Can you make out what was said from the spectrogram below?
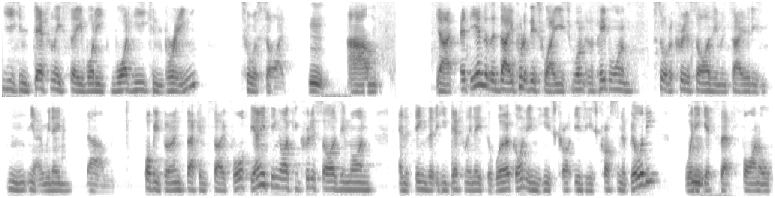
You can definitely see what he what he can bring to a side. Mm. Um, yeah. At the end of the day, put it this way: you want the people want to sort of criticize him and say that he's, mm, you know, we need um, Bobby Burns back and so forth. The only thing I can criticize him on, and the thing that he definitely needs to work on in his cro- is his crossing ability when he Mm. gets that final,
